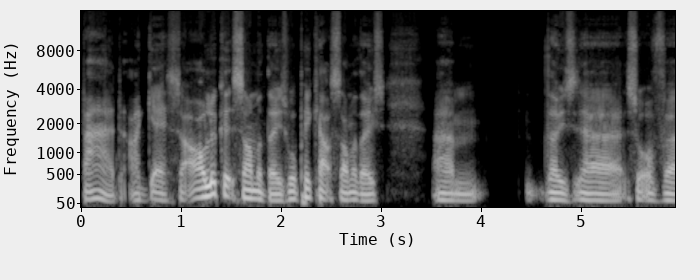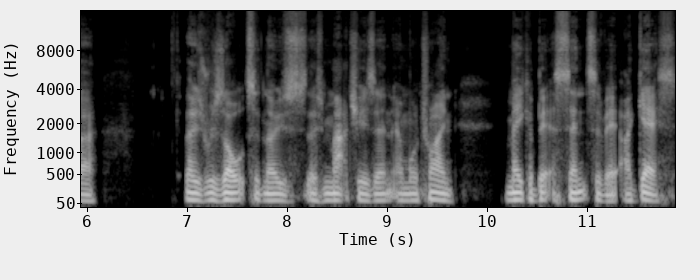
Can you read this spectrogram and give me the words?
bad i guess i'll look at some of those we'll pick out some of those um, those uh, sort of uh, those results and those those matches and, and we'll try and make a bit of sense of it, I guess.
